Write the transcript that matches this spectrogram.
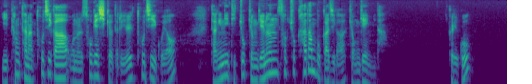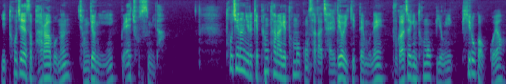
이 평탄한 토지가 오늘 소개시켜 드릴 토지이고요. 당연히 뒤쪽 경계는 석축 하단부까지가 경계입니다. 그리고 이 토지에서 바라보는 전경이 꽤 좋습니다. 토지는 이렇게 평탄하게 토목공사가 잘 되어 있기 때문에 부가적인 토목 비용이 필요가 없고요.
